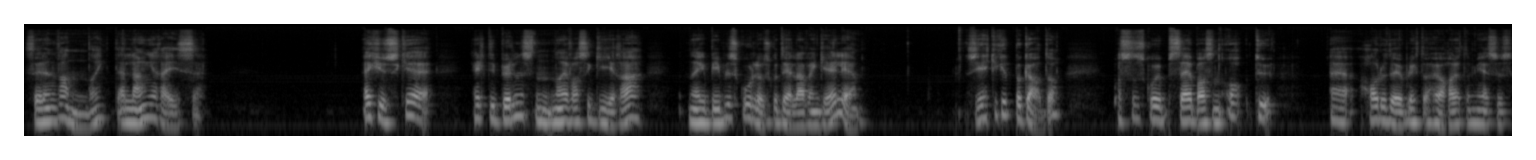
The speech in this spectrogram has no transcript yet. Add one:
så er det en vandring. Det er en lang reise. Jeg husker helt i begynnelsen, når jeg var så gira når jeg i bibelskole og skulle dele evangeliet, så gikk jeg ut på gata, og så skulle jeg se bare sånn Å, du, eh, har du et øyeblikk til å høre dette om Jesus?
